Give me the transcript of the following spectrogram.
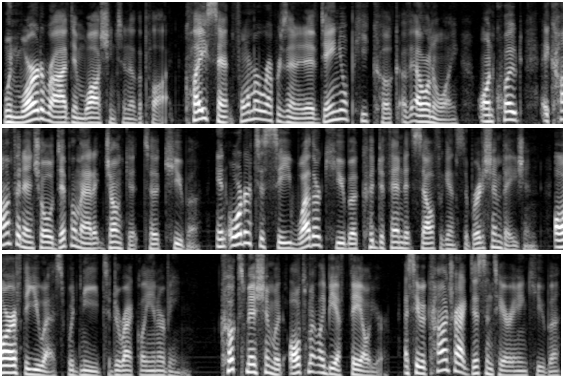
When word arrived in Washington of the plot, Clay sent former Representative Daniel P. Cook of Illinois on, quote, a confidential diplomatic junket to Cuba in order to see whether Cuba could defend itself against the British invasion or if the U.S. would need to directly intervene. Cook's mission would ultimately be a failure, as he would contract dysentery in Cuba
